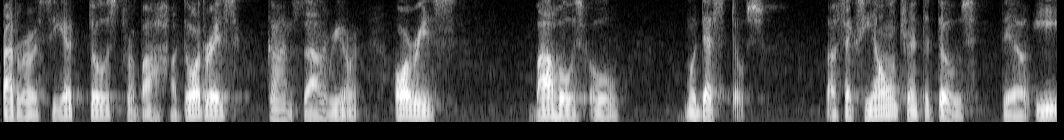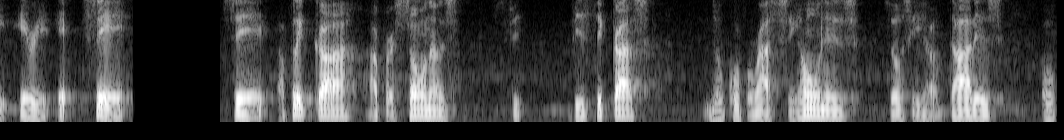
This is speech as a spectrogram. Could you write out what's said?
para ciertos trabajadores con salarios bajos o modestos. La sección 32 del IRC se aplica a personas físicas, no corporaciones, sociedades o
